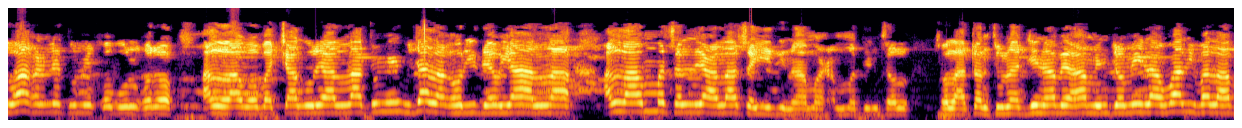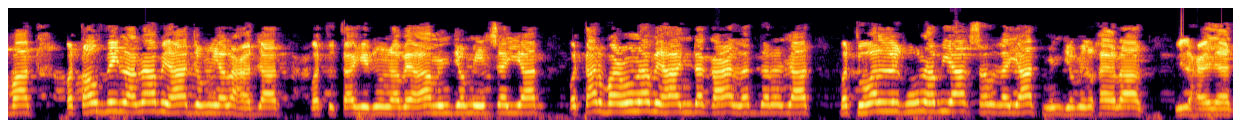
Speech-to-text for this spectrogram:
দোয়া করলে তুমি কবুল করো আল্লাহ ও বাচ্চা গুরে আল্লাহ তুমি উজালা করি দেও ইয়া আল্লাহ আল্লাহ সাল্লি আলা সাইয়্যিদিনা মুহাম্মাদিন সাল صلاة تنجينا بها من جميع الأهوال والآفات وتقضي لنا بها جميع الحاجات وتطهرنا بها من جميع السيئات وترفعنا بها عندك أعلى الدرجات وتبلغنا بها أقصى الغايات من جميع الخيرات في الحياة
